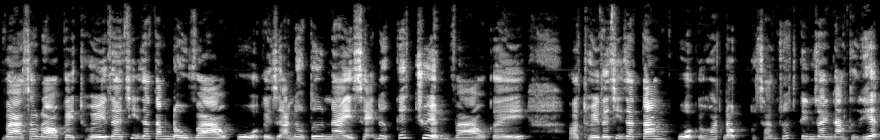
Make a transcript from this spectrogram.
và sau đó cái thuế giá trị gia tăng đầu vào của cái dự án đầu tư này sẽ được kết chuyển vào cái ờ, thuế giá trị gia tăng của cái hoạt động sản xuất kinh doanh đang thực hiện.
